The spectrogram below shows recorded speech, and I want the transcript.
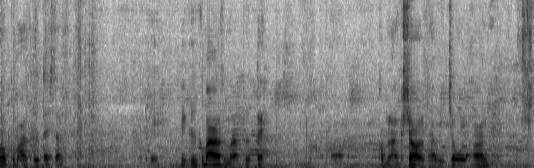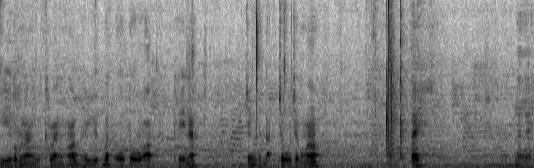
ដកក្បាលធ្វើតេស្តសិនអូខេនេះគឺក្បាលសម្រាប់ធ្វើតេស្តកម្លាំងខ្យល់ថាវាចូលអត់វាកម្លាំងវាខ្លាំងអត់ហើយវាបិទអូតូអត់អូខេណាអញ្ចឹងទៅដាក់ចូលចឹងមកតេស្តហ្នឹងហើយ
